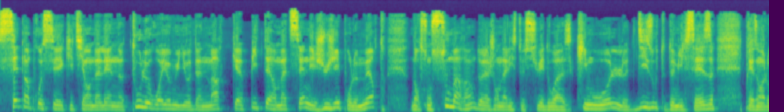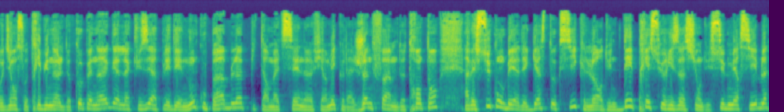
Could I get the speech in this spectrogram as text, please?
C'est un procès qui tient en haleine tout le Royaume-Uni au Danemark. Peter Madsen est jugé pour le meurtre dans son sous-marin de la journaliste suédoise Kim Wall le 10 août 2016. Présent à l'audience au tribunal de Copenhague, l'accusé a plaidé non coupable. Peter Madsen a affirmé que la jeune femme de 30 ans avait succombé à des gaz toxiques lors d'une dépressurisation du submersible.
